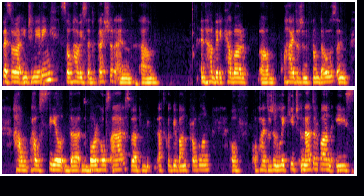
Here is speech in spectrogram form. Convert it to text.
reservoir engineering. So how we set the pressure and um, and how we recover um, hydrogen from those and how how sealed the, the boreholes are. So that that could be one problem of, of hydrogen leakage. Another one is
